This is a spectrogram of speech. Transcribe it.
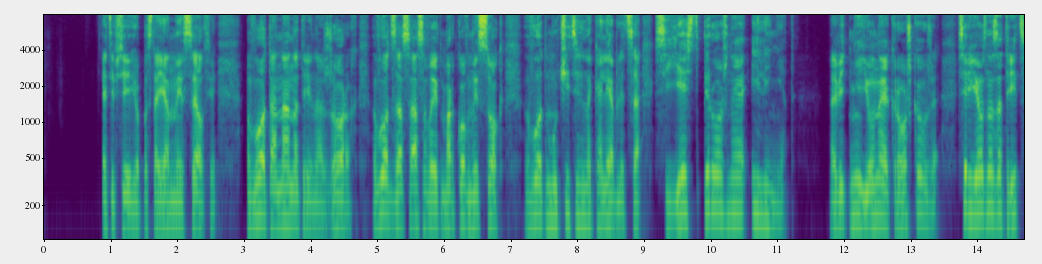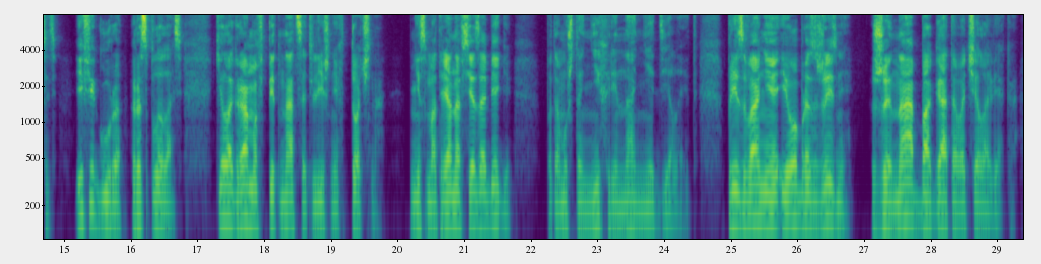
Эти все ее постоянные селфи. Вот она на тренажерах, вот засасывает морковный сок, вот мучительно колеблется, съесть пирожное или нет. А ведь не юная крошка уже, серьезно за тридцать. И фигура расплылась. Килограммов пятнадцать лишних точно. Несмотря на все забеги потому что ни хрена не делает. Призвание и образ жизни — жена богатого человека.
